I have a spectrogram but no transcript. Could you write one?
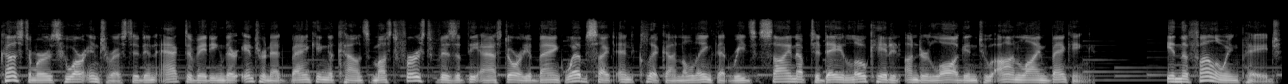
Customers who are interested in activating their internet banking accounts must first visit the Astoria Bank website and click on the link that reads Sign Up Today located under Login to Online Banking. In the following page,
